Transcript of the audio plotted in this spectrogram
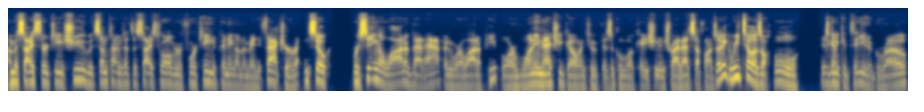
I'm a size 13 shoe, but sometimes that's a size 12 or 14 depending on the manufacturer. Right? And so we're seeing a lot of that happen where a lot of people are wanting to actually go into a physical location and try that stuff on. So I think retail as a whole is going to continue to grow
